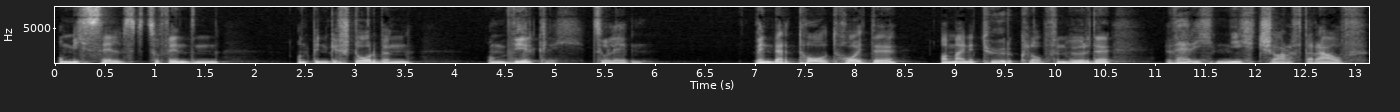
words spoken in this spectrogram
um mich selbst zu finden, und bin gestorben, um wirklich zu leben. Wenn der Tod heute an meine Tür klopfen würde, wäre ich nicht scharf darauf,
